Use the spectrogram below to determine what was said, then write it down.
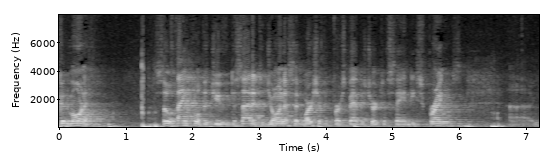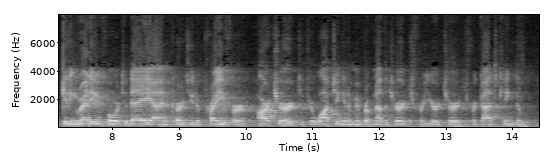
Good morning. So thankful that you've decided to join us at worship at First Baptist Church of Sandy Springs. Uh, getting ready for today, I encourage you to pray for our church, if you're watching and a member of another church, for your church, for God's kingdom,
